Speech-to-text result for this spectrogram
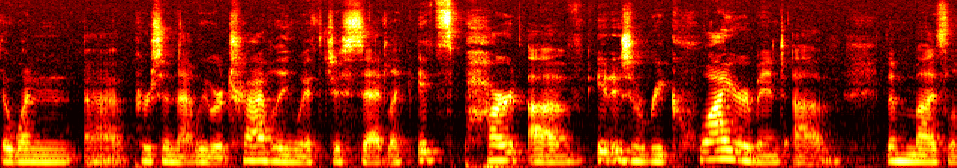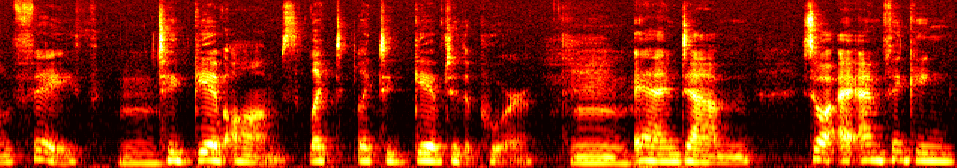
the one uh, person that we were traveling with just said like it's part of it is a requirement of the Muslim faith to give alms, like like to give to the poor, and um, so I, I'm thinking,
